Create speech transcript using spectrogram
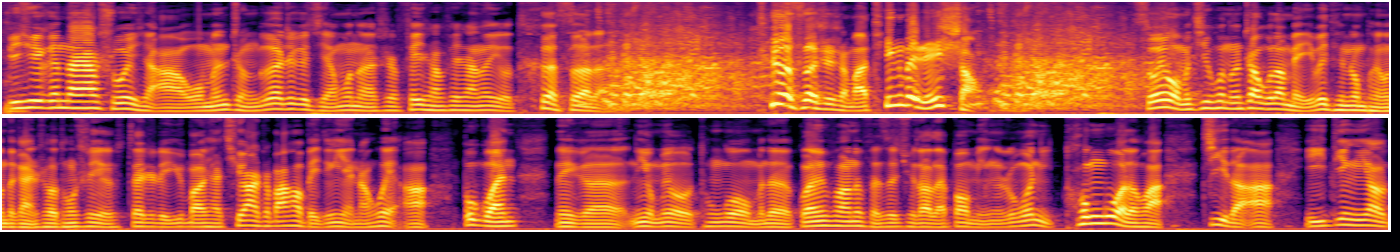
必须跟大家说一下啊，我们整个这个节目呢是非常非常的有特色的，特色是什么？听的人少。所以，我们几乎能照顾到每一位听众朋友的感受，同时也在这里预报一下七月二十八号北京演唱会啊！不管那个你有没有通过我们的官方的粉丝渠道来报名，如果你通过的话，记得啊，一定要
